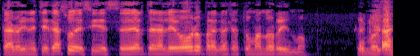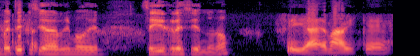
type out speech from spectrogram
Claro, y en este caso decides cederte la Leva Oro para que vayas tomando ritmo. Ritmo de Exacto, competencia, ritmo de seguir creciendo, ¿no? Sí, además, viste,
